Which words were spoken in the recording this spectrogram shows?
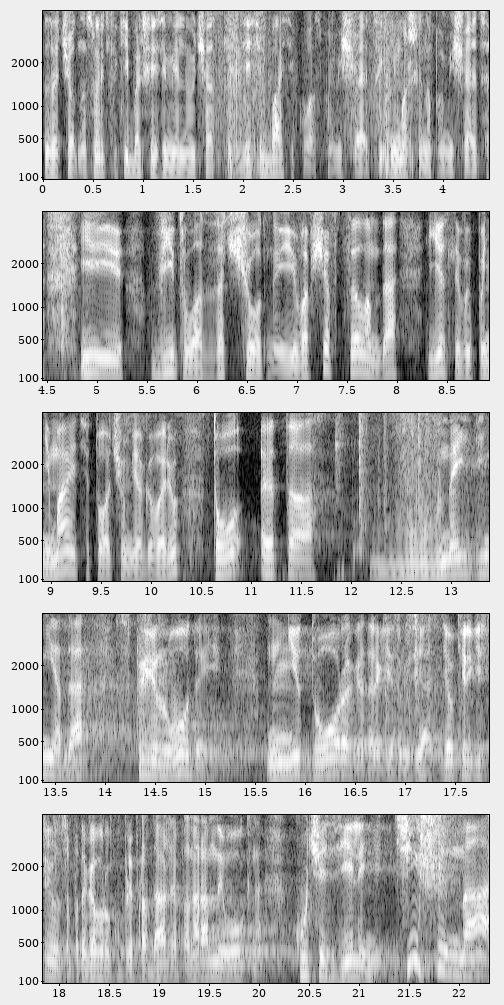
зачетно. Смотрите, какие большие земельные участки. Здесь и басик у вас помещается, и машина помещается, и вид у вас зачетный. И вообще в целом, да, если вы понимаете то, о чем я говорю, то это в, в наедине, да, с природой, недорого, дорогие друзья. Сделки регистрируются по договору купли-продажи, панорамные окна, куча зелени, тишина.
